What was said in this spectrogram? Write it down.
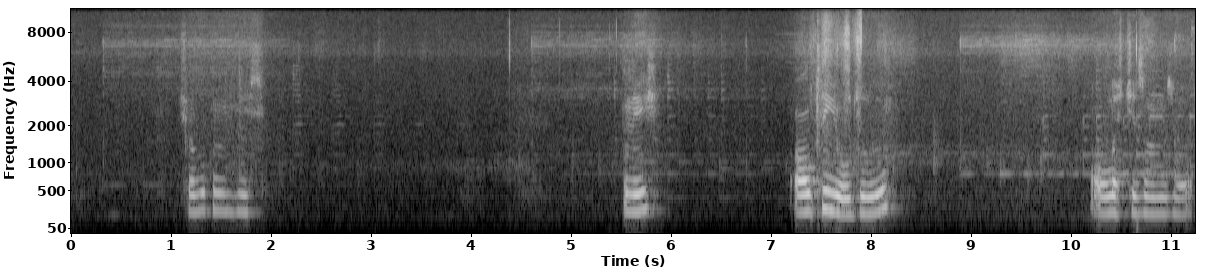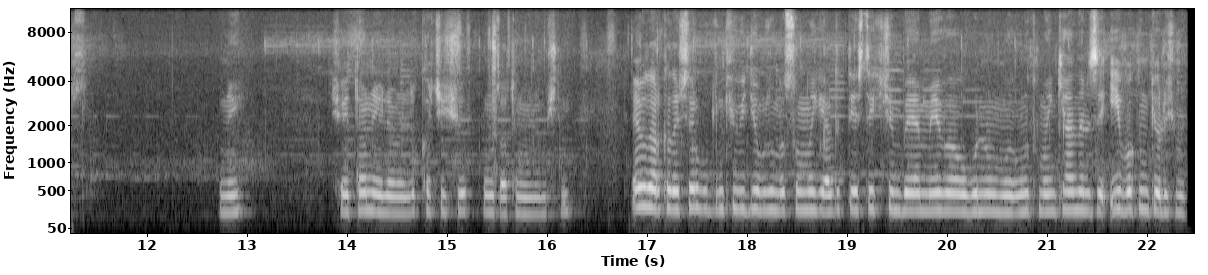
Çabuk olun neyse. Bu ne? Altın yolculuğu. Allah cezanızı versin. Bu ne? Şeytan eylemleri kaçış yok. Bunu zaten oynamıştım. Evet arkadaşlar bugünkü videomuzun da sonuna geldik. Destek için beğenmeyi ve abone olmayı unutmayın. Kendinize iyi bakın. Görüşmek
